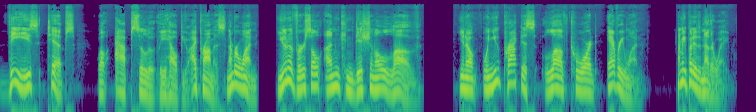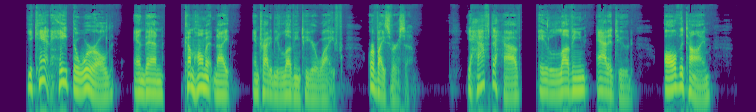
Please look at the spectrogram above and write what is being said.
These tips will absolutely help you. I promise. Number one, universal unconditional love. You know, when you practice love toward everyone, let me put it another way. You can't hate the world and then come home at night and try to be loving to your wife, or vice versa. You have to have a loving attitude all the time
